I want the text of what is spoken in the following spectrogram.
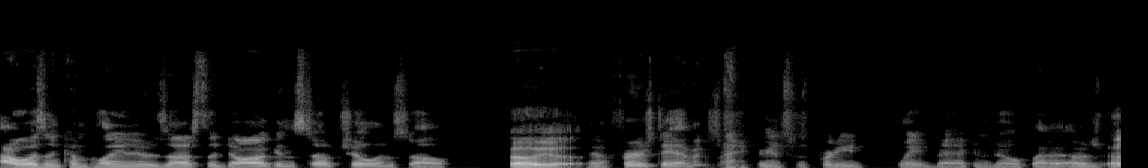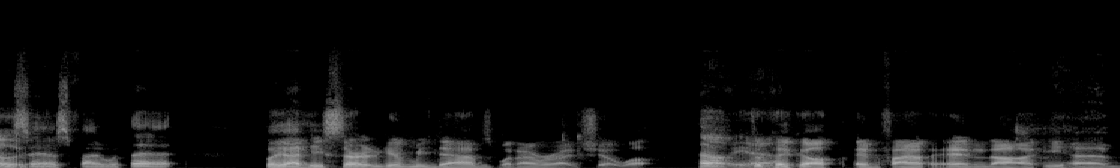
I wasn't complaining. It was us, the dog, and stuff chilling. So oh yeah. yeah, first dab experience was pretty laid back and dope. I, I was pretty yeah. satisfied with that. But yeah, he started giving me dabs whenever I'd show up Hell yeah. to pick up, and fi- and uh, he had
